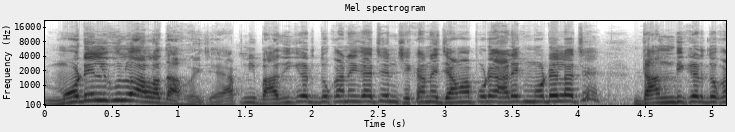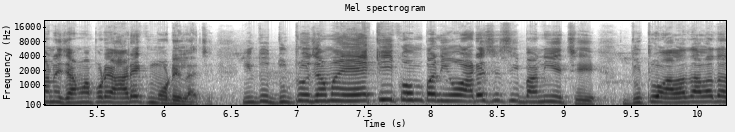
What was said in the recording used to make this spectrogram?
মডেলগুলো আলাদা হয়ে যায়। আপনি বাদিকের দোকানে গেছেন, সেখানে জামা পরে আরেক মডেল আছে ডান দিকের দোকানে জামা পরে আরেক মডেল আছে। কিন্তু দুটো জামা একই কোম্পানি, ও আরএসএসই বানিয়েছে দুটো আলাদা আলাদা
